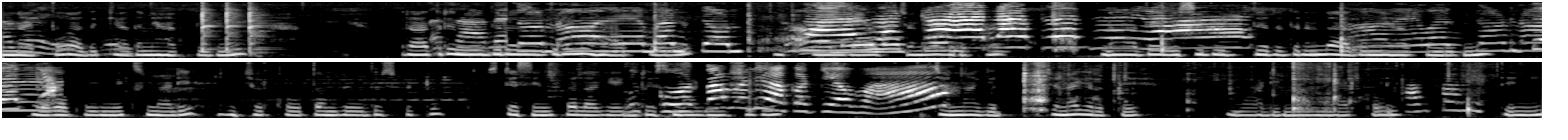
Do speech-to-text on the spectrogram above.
ಅನ್ನ ಇತ್ತು ಅದಕ್ಕೆ ಅದನ್ನೇ ಹಾಕ್ತಿದ್ದೀನಿ. ರಾತ್ರಿ ಉಳಿದಿರೋದ್ರೂ ಹಾಕ್ತೀನಿ ಚೆನ್ನಾಗಿರುತ್ತೆ. ನಾ ಅದೇ ಬಿಸಿದಿದ್ದಿರೋದ್ರಿಂದ ಅದನ್ನೇ ಹಾಕ್ಕೊಂಡಿದ್ದೀನಿ. ಇವಾಗ ಫುಲ್ ಮಿಕ್ಸ್ ಮಾಡಿ ಒಂಚೂರು ಕೊತ್ತಂಬರಿ ಉದುರಿಸ್ಬಿಟ್ಟು ಅಷ್ಟೇ ಸಿಂಪಲ್ಲಾಗಿ ಎಗ್ ರೈಸ್ ಮಾಡಿ ಚೆನ್ನಾಗಿ ಚೆನ್ನಾಗಿರುತ್ತೆ. ಮಾಡಿ ನೀವು ಮಾಡ್ಕೊಳ್ಳಿ. ತಿನ್ನಿ.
